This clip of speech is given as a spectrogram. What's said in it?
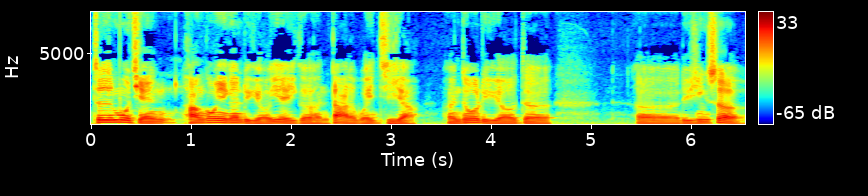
这是目前航空业跟旅游业一个很大的危机啊。很多旅游的呃旅行社。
